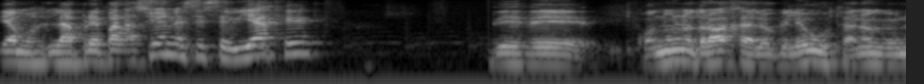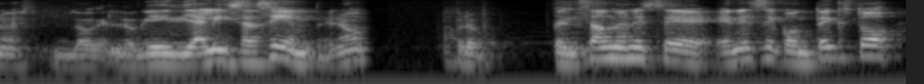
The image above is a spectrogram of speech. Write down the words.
digamos, la preparación es ese viaje desde cuando uno trabaja de lo que le gusta, ¿no? Que uno es lo, que idealiza siempre, ¿no? Pero pensando en ese, en ese contexto,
